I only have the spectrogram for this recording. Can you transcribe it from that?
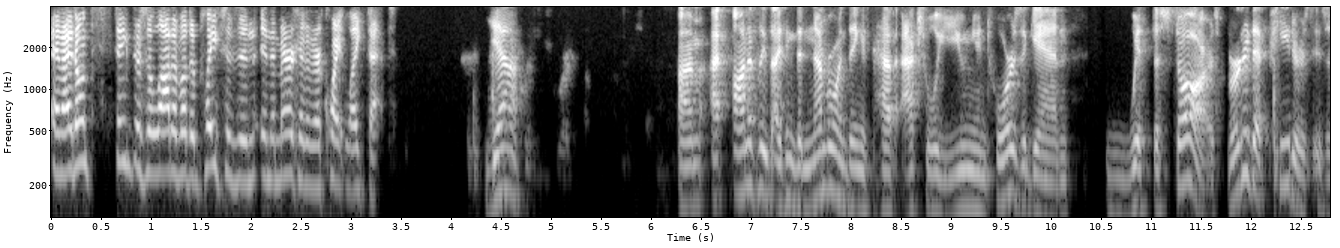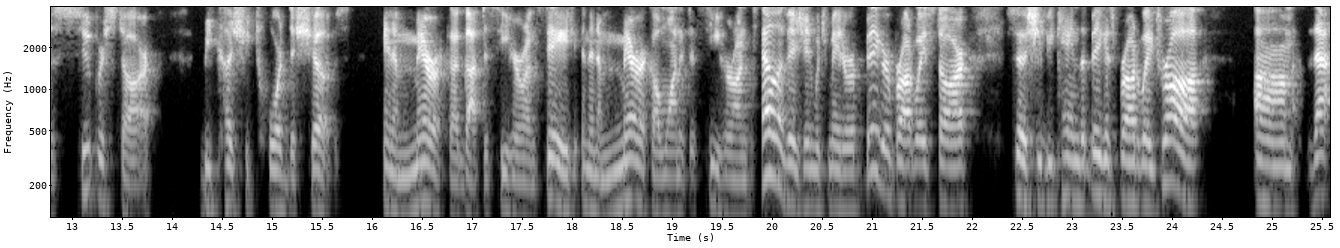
And I don't think there's a lot of other places in, in America that are quite like that. Yeah. Um, I, honestly, I think the number one thing is to have actual union tours again with the stars. Bernadette Peters is a superstar because she toured the shows. And America got to see her on stage, and then America wanted to see her on television, which made her a bigger Broadway star. So she became the biggest Broadway draw. Um, that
